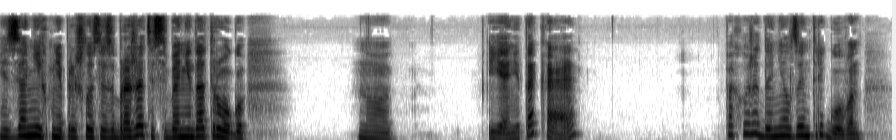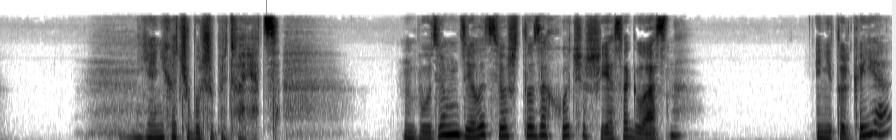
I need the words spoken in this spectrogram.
Из-за них мне пришлось изображать из себя недотрогу. Но я не такая. Похоже, Даниэл заинтригован. Я не хочу больше притворяться. Будем делать все, что захочешь, я согласна. И не только я.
